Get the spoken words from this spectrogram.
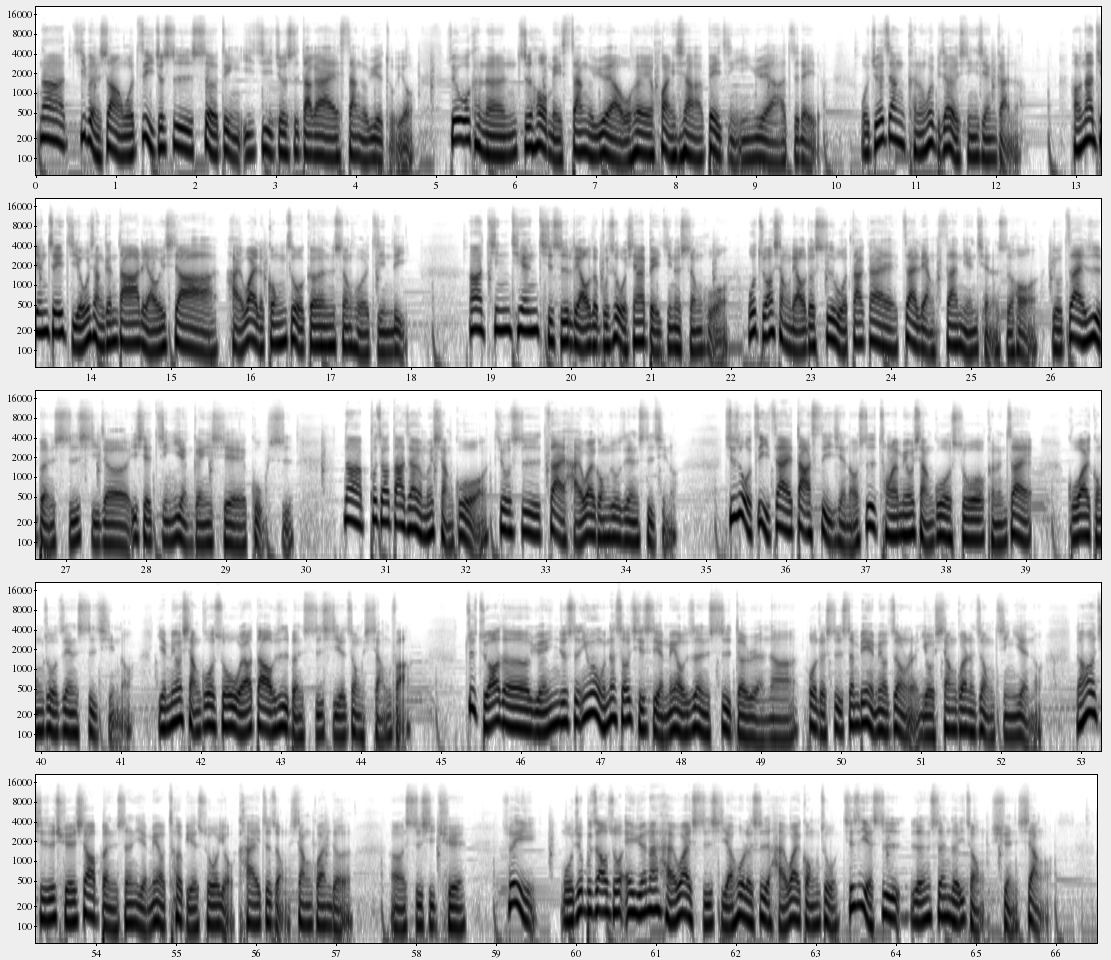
那基本上我自己就是设定一季就是大概三个月左右，所以我可能之后每三个月啊，我会换一下背景音乐啊之类的。我觉得这样可能会比较有新鲜感呢。好，那今天这一集我想跟大家聊一下海外的工作跟生活经历。那今天其实聊的不是我现在北京的生活，我主要想聊的是我大概在两三年前的时候有在日本实习的一些经验跟一些故事。那不知道大家有没有想过，就是在海外工作这件事情呢？其实我自己在大四以前哦，是从来没有想过说可能在国外工作这件事情哦，也没有想过说我要到日本实习的这种想法。最主要的原因就是因为我那时候其实也没有认识的人啊，或者是身边也没有这种人有相关的这种经验哦。然后其实学校本身也没有特别说有开这种相关的呃实习缺，所以我就不知道说，哎，原来海外实习啊，或者是海外工作，其实也是人生的一种选项哦。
